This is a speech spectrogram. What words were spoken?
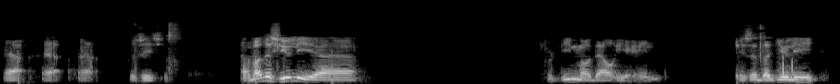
ja, ja, ja precies. En wat is jullie uh, verdienmodel hierin? Is het dat jullie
